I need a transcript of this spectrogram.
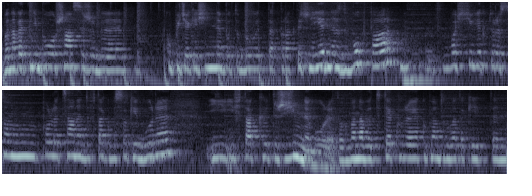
bo nawet nie było szansy, żeby kupić jakieś inne, bo to były tak praktycznie jedne z dwóch par właściwie, które są polecane w tak wysokie góry i, i w tak też zimne góry. To chyba nawet te, które ja kupiłam, to chyba takie ten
